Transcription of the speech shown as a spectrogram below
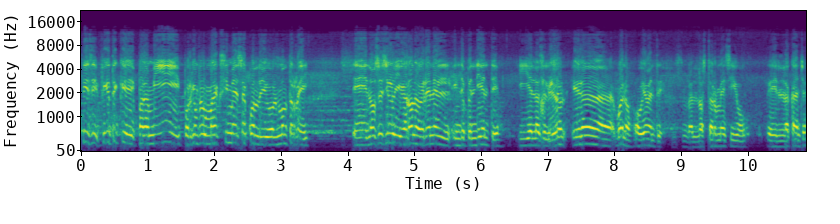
Sí, sí, fíjate que para mí, por ejemplo, Maxi Mesa cuando llegó al Monterrey, eh, no sé si lo llegaron a ver en el Independiente y en la selección, era, bueno, obviamente, pues, al no estar Messi o en la cancha,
